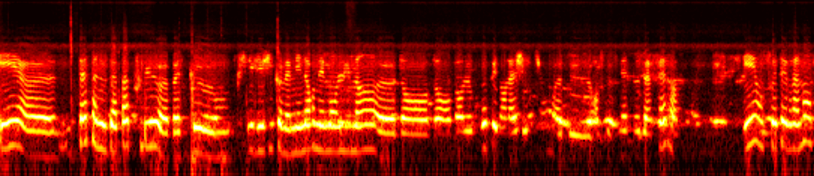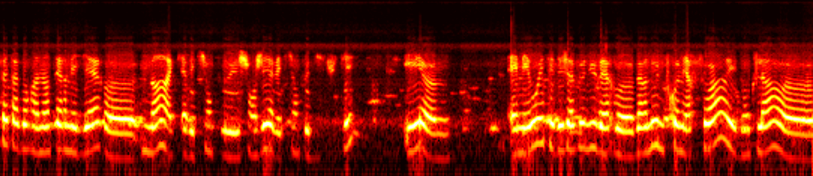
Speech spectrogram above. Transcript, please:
Et euh, ça, ça nous a pas plu parce qu'on privilégie quand même énormément l'humain dans, dans, le groupe et dans la gestion guillemets de nos affaires. Et on souhaitait vraiment en fait avoir un intermédiaire humain avec qui on peut échanger, avec qui on peut discuter. Et MEO était déjà venu vers, euh, vers nous une première fois et donc là, euh,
